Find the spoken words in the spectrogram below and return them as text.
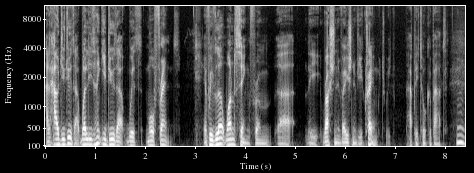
And how do you do that? Well, you think you do that with more friends. If we've learnt one thing from uh, the Russian invasion of Ukraine, which we happily talk about, mm.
